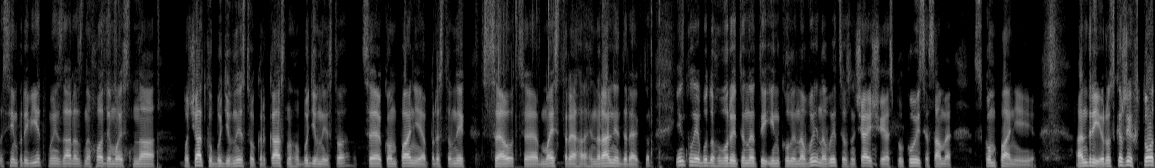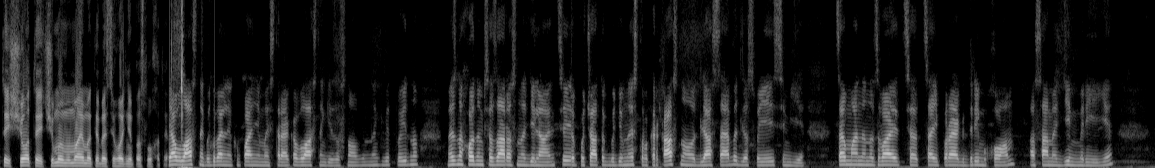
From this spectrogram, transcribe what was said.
Усім привіт! Ми зараз знаходимося на початку будівництва каркасного будівництва. Це компанія, представник СЕО, це майстрега, генеральний директор. Інколи я буду говорити на ти, інколи на ви. На ви це означає, що я спілкуюся саме з компанією. Андрій, розкажи, хто ти, що ти, чому ми маємо тебе сьогодні послухати? Я власник будівельної компанії Майстрека, власник і засновник відповідно. Ми знаходимося зараз на ділянці. Початок будівництва каркасного для себе, для своєї сім'ї. Це в мене називається цей проект Dream Home, а саме Дім мрії.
